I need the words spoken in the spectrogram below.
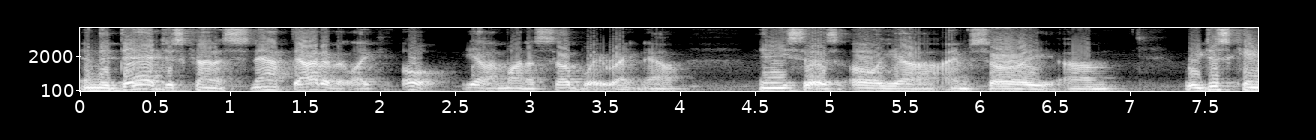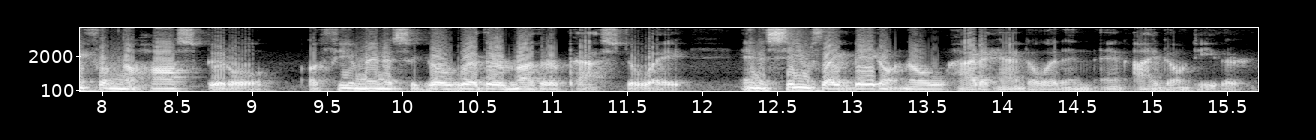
And the dad just kind of snapped out of it, like, Oh, yeah, I'm on a subway right now. And he says, Oh, yeah, I'm sorry. Um, we just came from the hospital a few minutes ago where their mother passed away. And it seems like they don't know how to handle it, and, and I don't either.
